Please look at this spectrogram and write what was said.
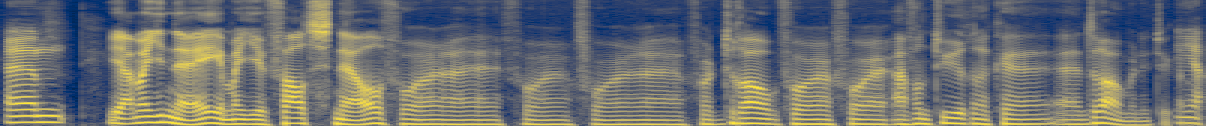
Ehm, Ja, maar je, nee, maar je valt snel voor, eh, voor, voor, eh, voor, droom, voor, voor avontuurlijke eh, dromen natuurlijk. Ja.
